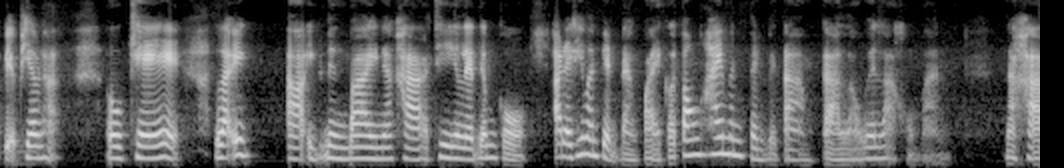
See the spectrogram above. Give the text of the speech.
เปรียบเทียบค่ะโอเค และอีกอีกหนึ่งใบนะคะที่ let them go อะไรที่มันเปลี่ยนแปลงไปก็ต้องให้มันเป็นไปตามการลเวลาของมันนะคะ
